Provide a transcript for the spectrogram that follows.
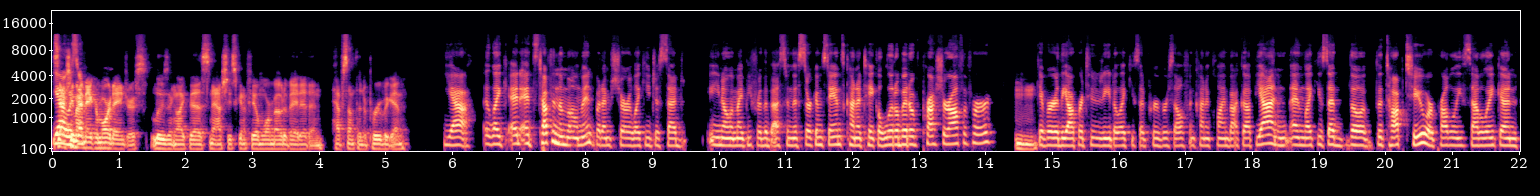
Yeah, she might def- make her more dangerous losing like this. Now she's going to feel more motivated and have something to prove again. Yeah, like, and it's tough in the moment, but I'm sure, like you just said, you know, it might be for the best in this circumstance. Kind of take a little bit of pressure off of her mm-hmm. give her the opportunity to, like you said, prove herself and kind of climb back up. Yeah. And and like you said, the the top two are probably Sabalenka and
